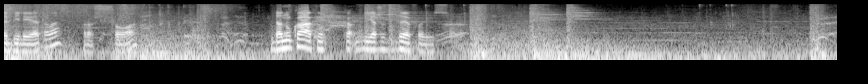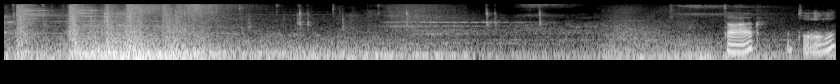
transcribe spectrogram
Добили этого. Хорошо. Да ну как? Ну как? я же сдефаюсь. Так, окей.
